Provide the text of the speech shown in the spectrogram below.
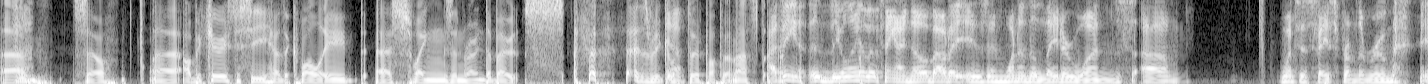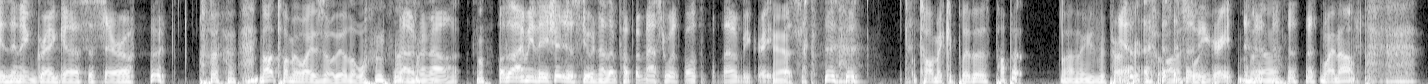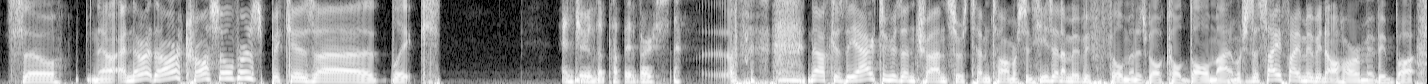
Um, so uh, I'll be curious to see how the quality uh, swings and roundabouts as we go yeah. through Puppet Master. I think the only other thing I know about it is in one of the later ones. Um, what's his face from the room? Isn't it Greg uh, Sestero? Not Tommy Wiseau, the other one. no, no, no. Although I mean, they should just do another Puppet Master with both of them. That would be great. Yes. Tommy could play the puppet. I think he'd be perfect. Yeah, honestly, that'd be great. uh, why not? So now, and there are there are crossovers because, uh, like, enter the puppet verse. no, because the actor who's in Trancers, Tim Thomerson, he's in a movie for Full Moon as well called Doll Man, which is a sci-fi movie, not a horror movie, but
